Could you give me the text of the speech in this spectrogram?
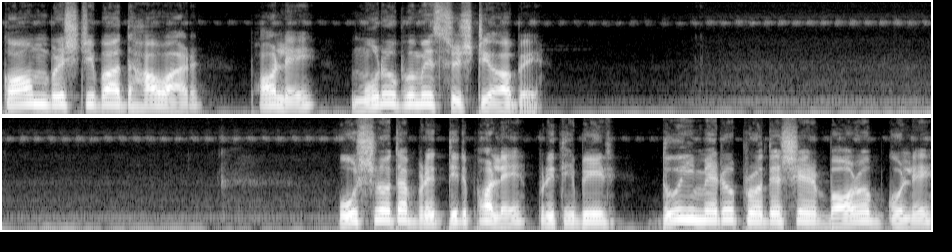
কম বৃষ্টিপাত হওয়ার ফলে মরুভূমির সৃষ্টি হবে। উষ্ণতা বৃদ্ধির ফলে পৃথিবীর দুই মেরু প্রদেশের বরফ গলে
